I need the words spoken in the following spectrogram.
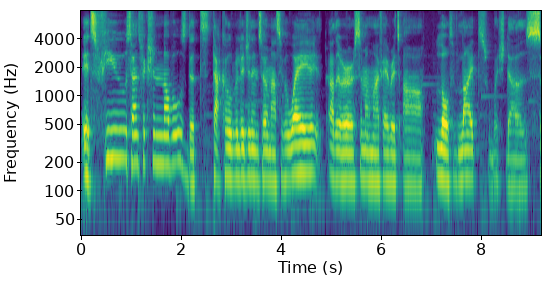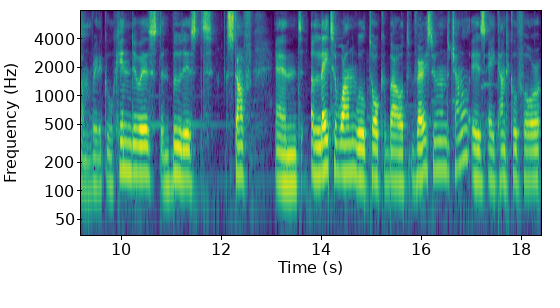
It's few science fiction novels that tackle religion in so massive a way. Others among my favorites are Lord of Light, which does some really cool Hinduist and Buddhist stuff and a later one we'll talk about very soon on the channel is a canticle for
